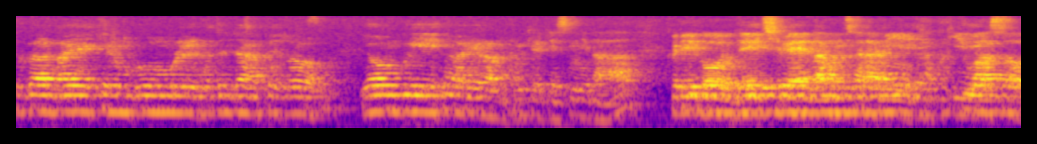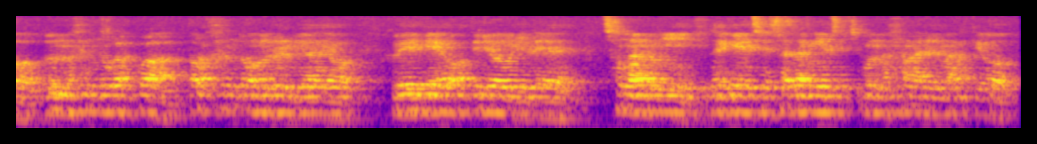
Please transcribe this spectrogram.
그가 나의 기름 부음을 받은 자 앞에서 영구히 행하리라 함께 읽겠습니다. 그리고 내 집에 남은 사람이 각기 와서 은 한 조각과 떡 한 덩이를 위하여 그에게 엎드려 이르되 청하노니 내게 제사장의 직분 하나를 맡겨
